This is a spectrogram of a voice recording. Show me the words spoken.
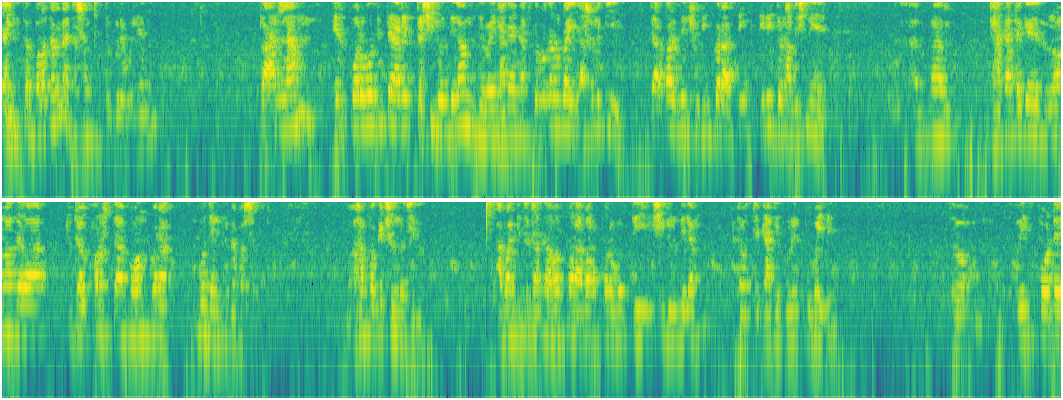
কাহিনী তো আর বলা যাবে না, এটা সংক্ষিপ্ত করে বলি আমি। তো আনলাম, এর পরবর্তীতে আরেকটা শিডিউল দিলাম যে, ভাই, ঢাকায় কাজ করব। কারণ ভাই, আসলে কি, চার পাঁচ দিন শুটিং করা, তিন, তিরিশ জন আর্টিস্ট নিয়ে আপনার ঢাকা থেকে রওনা দেওয়া টোটাল খরচটা বহন করা বোঝে নিতে ব্যাপার স্যাপার পকেট শূন্য ছিল। আবার কিছু টাকা হওয়ার পর আবার পরবর্তী শিডিউল দিলাম। এটা হচ্ছে গাজীপুরের মোবাইলে তো ওই স্পটে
